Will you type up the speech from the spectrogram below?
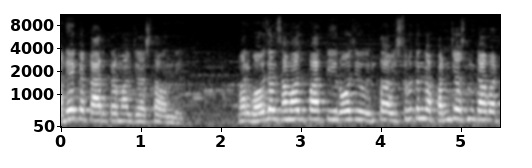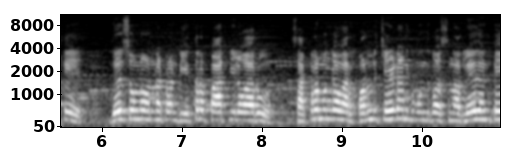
అనేక కార్యక్రమాలు చేస్తూ ఉంది. మరి బహుజన్ సమాజ్ పార్టీ ఈరోజు ఇంత విస్తృతంగా పనిచేస్తుంది కాబట్టి దేశంలో ఉన్నటువంటి ఇతర పార్టీల వారు సక్రమంగా వారి పనులు చేయడానికి ముందుకు వస్తున్నారు. లేదంటే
